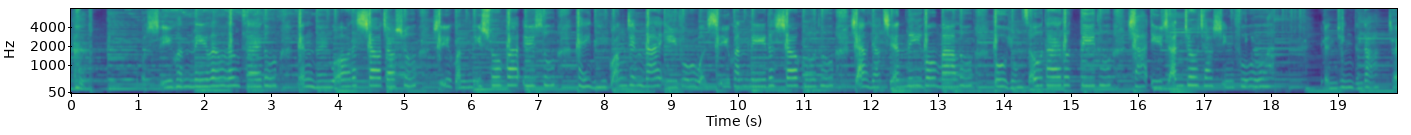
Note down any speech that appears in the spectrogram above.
我喜欢你冷冷态度，面对我的小招数。喜欢你说话语速，陪你逛街买衣服。我喜欢你的小糊涂，想要牵你过马路，不用走太多地图，下一站就叫幸福。眼睛瞪大，假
